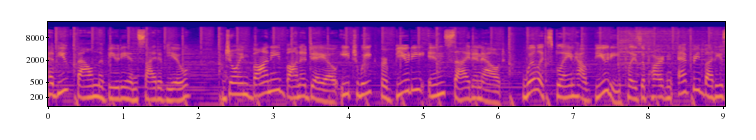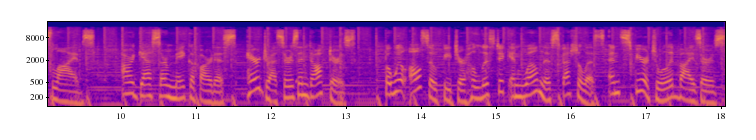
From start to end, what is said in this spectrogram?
Have you found the beauty inside of you? Join Bonnie Bonadeo each week for Beauty Inside and Out. We'll explain how beauty plays a part in everybody's lives. Our guests are makeup artists, hairdressers, and doctors. But we'll also feature holistic and wellness specialists and spiritual advisors.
